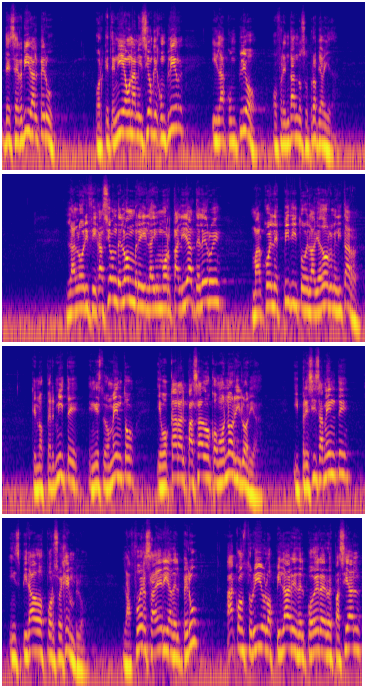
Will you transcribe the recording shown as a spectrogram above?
de servir al Perú, porque tenía una misión que cumplir y la cumplió ofrendando su propia vida. La glorificación del hombre y la inmortalidad del héroe marcó el espíritu del aviador militar, que nos permite en este momento evocar al pasado con honor y gloria, y precisamente inspirados por su ejemplo, la Fuerza Aérea del Perú ha construido los pilares del poder aeroespacial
